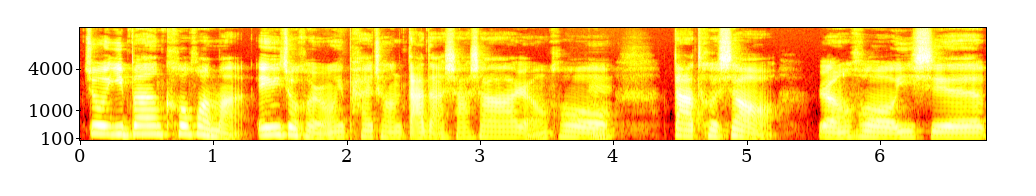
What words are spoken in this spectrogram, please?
就一般科幻嘛，A 就很容易拍成打打杀杀，然后嗯大特效，然后一些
